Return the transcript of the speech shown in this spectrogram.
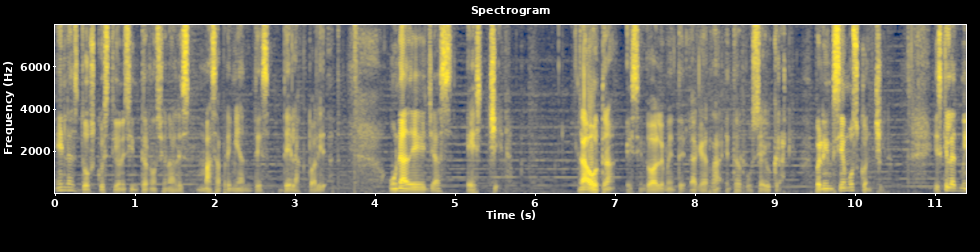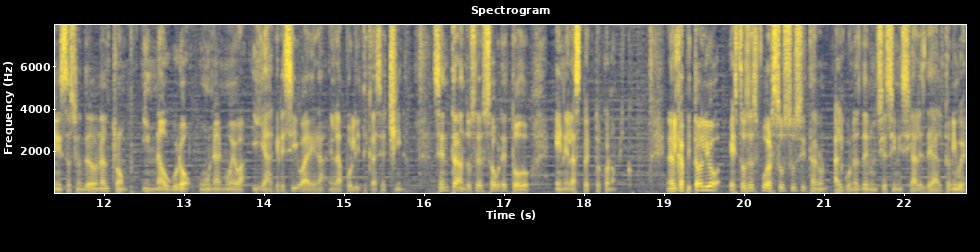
en las dos cuestiones internacionales más apremiantes de la actualidad. Una de ellas es China. La otra es indudablemente la guerra entre Rusia y Ucrania. Pero iniciemos con China. Es que la administración de Donald Trump inauguró una nueva y agresiva era en la política hacia China, centrándose sobre todo en el aspecto económico. En el Capitolio, estos esfuerzos suscitaron algunas denuncias iniciales de alto nivel,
